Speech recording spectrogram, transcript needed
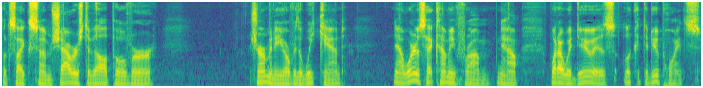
looks like some showers develop over Germany over the weekend. Now, where is that coming from? Now, what I would do is look at the dew points.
